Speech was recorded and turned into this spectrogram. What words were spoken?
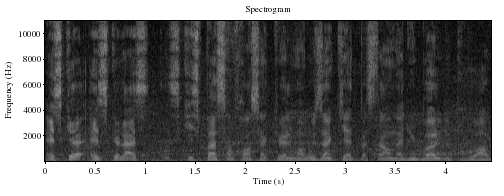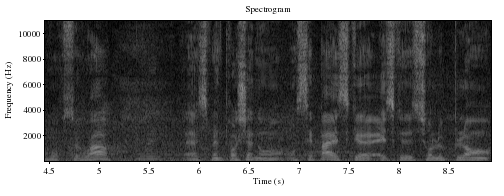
Est-ce que, est-ce que là, ce qui se passe en France actuellement vous inquiète? Parce que là, on a du bol de pouvoir vous recevoir. Euh, semaine prochaine, on ne sait pas. Est-ce que, est-ce que sur le plan,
